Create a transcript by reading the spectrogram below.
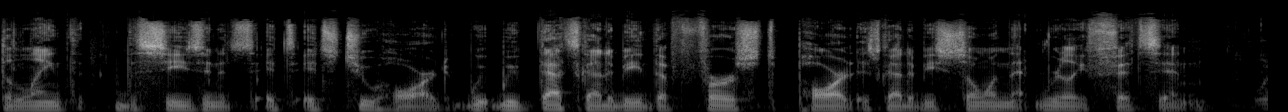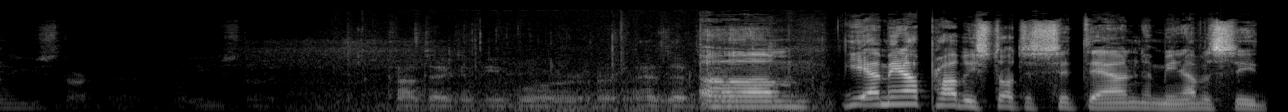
the length of the season, it's it's it's too hard. We, we, that's got to be the first part. It's got to be someone that really fits in. When do you start that? When do you start contacting people, or, or has? Um, yeah, I mean, I'll probably start to sit down. I mean, obviously,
